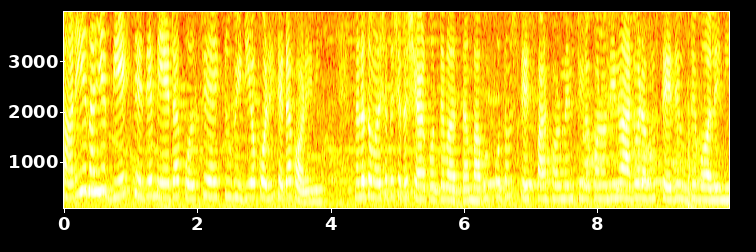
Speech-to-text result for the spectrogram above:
দাঁড়িয়ে দাঁড়িয়ে দেখছে যে মেয়েটা করছে, একটু ভিডিও করি, সেটা করেনি। নাহলে তোমাদের সাথে সেটা শেয়ার করতে পারতাম। বাবুর প্রথম স্টেজ পারফরমেন্স ছিল, কোনোদিনও আগে ওরকম স্টেজে উঠে বলেনি।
